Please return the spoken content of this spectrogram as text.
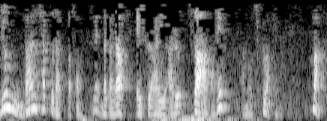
準男爵だったそうなんですね。だから、SIR、サーがね、あの、つくわけなんです。まあ、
